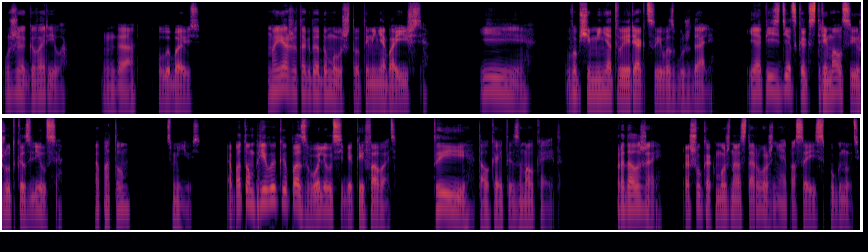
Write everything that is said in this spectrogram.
Уже говорила. Да, улыбаюсь. Но я же тогда думал, что ты меня боишься. И... В общем, меня твои реакции возбуждали. Я пиздец как стремался и жутко злился. А потом... Смеюсь. А потом привык и позволил себе кайфовать. «Ты...» — толкает и замолкает. «Продолжай. Прошу как можно осторожнее, опасаясь спугнуть.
